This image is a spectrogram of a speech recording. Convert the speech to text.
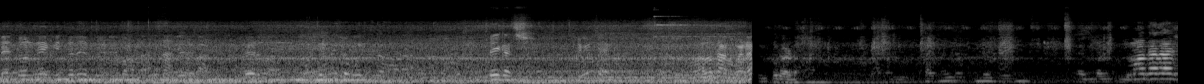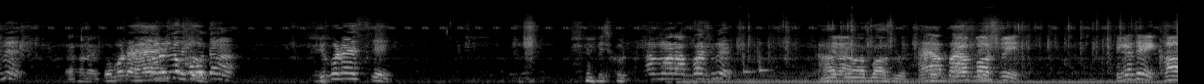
বেতন নেই, কিছু নেই ঠিক আছে। ঠিক আছে। ভালো থাকবে না মা দাদা খবরটা হ্যাঁ আমার আব্বা আসবে? হ্যাঁ, তোমার আব্বা আসবে। হ্যাঁ আব্বা আব্বা আসবে। ঠিক আছে খাও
